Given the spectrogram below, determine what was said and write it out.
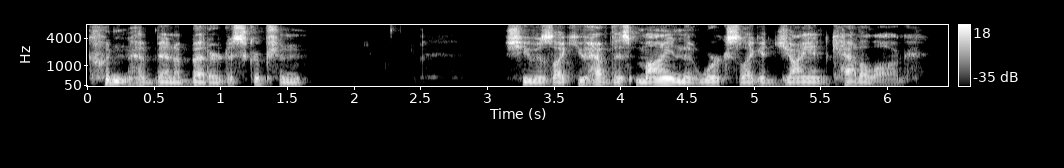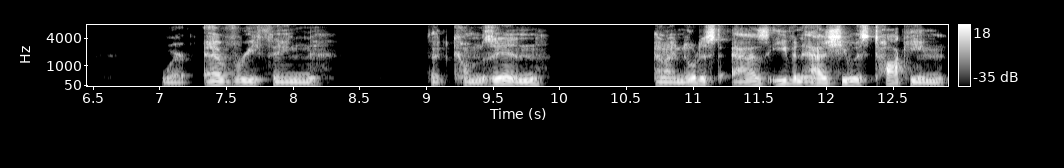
couldn't have been a better description. She was like, You have this mind that works like a giant catalog where everything that comes in. And i noticed as even as she was talking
